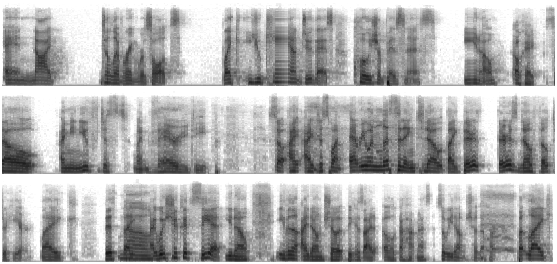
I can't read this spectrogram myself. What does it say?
and not delivering results. Like you can't do this. Close your business, you know? Okay, so I mean, you've just went very deep. So I, I just want everyone listening to know, like, there, there is no filter here. Like this, like, No. I wish you could see it. You know, even though I don't show it because I oh, look a hot mess, so we don't show that part. But like,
